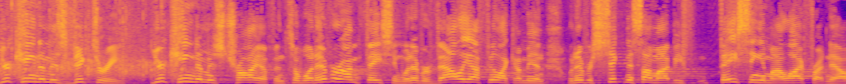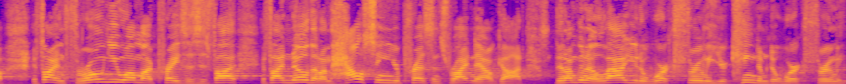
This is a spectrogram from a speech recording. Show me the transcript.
your kingdom is victory. Your kingdom is triumph. And so, whatever I'm facing, whatever valley I feel like I'm in, whatever sickness I might be facing in my life right now, if I enthrone you on my praises, if I, if I know that I'm housing your presence right now, God, then I'm going to allow you to work through me, your kingdom to work through me.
